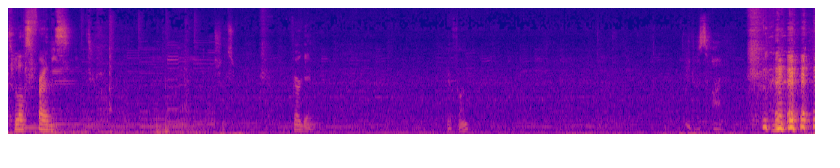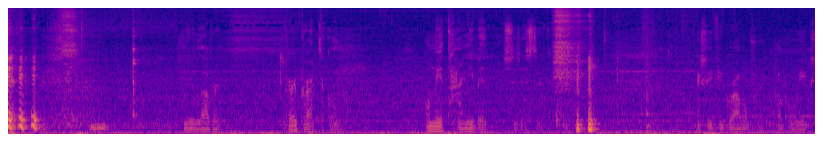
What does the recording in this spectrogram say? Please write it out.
To lost friends. Fair game. You fun? It was fun. You love her. Very practical. Only a tiny bit sadistic. Actually, if you grovel for a couple weeks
